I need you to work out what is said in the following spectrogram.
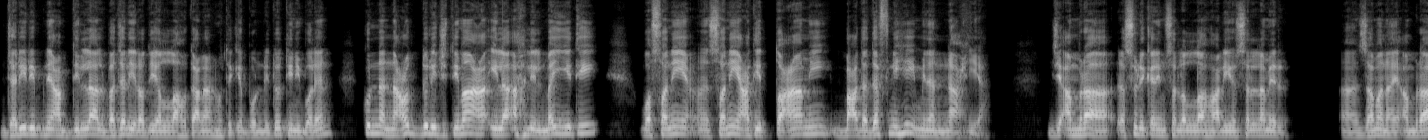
জারির ইবনে আবদুল্লাহ আল বাজালি রদি আল্লাহ তালাহু থেকে বর্ণিত তিনি বলেন কুন্না নাউদ্দুল ইজতিমা ইলা আহলিল মাইয়িতি ওয়া সনিআতি তাআমি বাদা দফনিহি মিনান নাহিয়া। যে আমরা রাসূল করিম সাল্লাল্লাহু আলাইহি ওয়াসাল্লামের আহ, জামানায় আমরা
